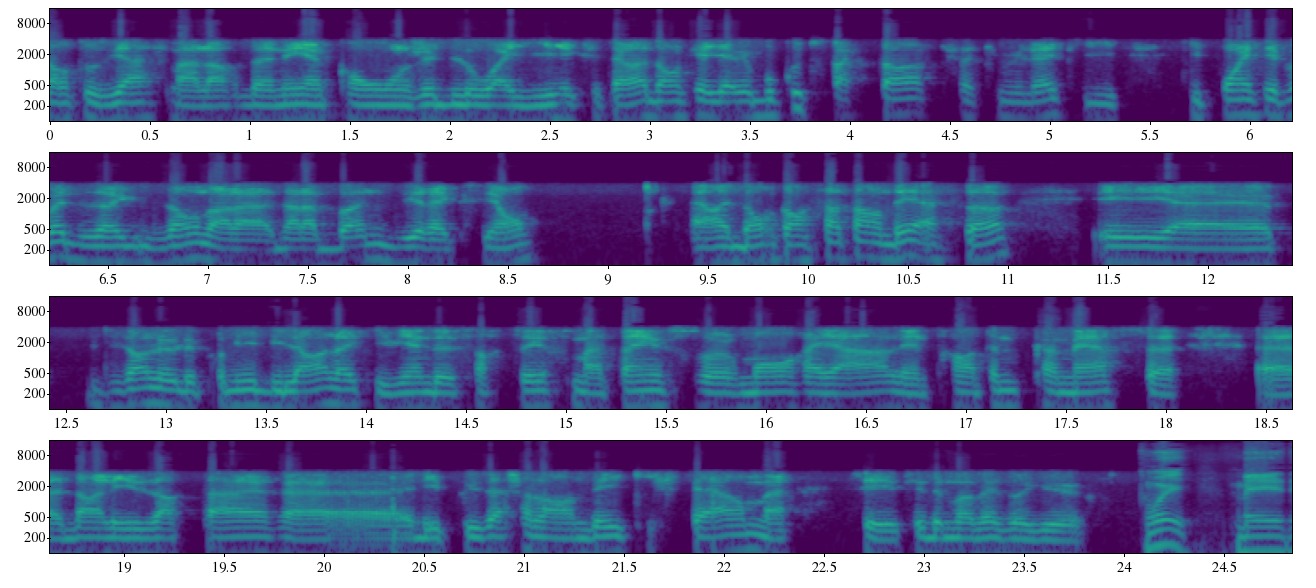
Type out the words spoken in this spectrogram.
d'enthousiasme à leur donner un congé de loyer, etc. Donc, il y avait beaucoup de facteurs qui s'accumulaient qui qui pointaient pas, disons, dans la dans la bonne direction. Euh, donc, on s'attendait à ça. Et disons le, premier bilan là qui vient de sortir ce matin sur Montréal, une trentaine de commerces dans les artères les plus achalandés qui ferment, c'est de mauvais augure. Oui, mais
